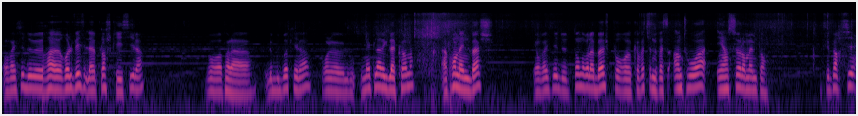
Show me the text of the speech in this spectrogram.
On va essayer de re- relever la planche qui est ici là. Pour, enfin la- le bout de bois qui est là, pour le, le mettre là avec de la corne. Après on a une bâche. Et on va essayer de tendre la bâche pour euh, qu'en fait ça nous fasse un toit et un sol en même temps. C'est parti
